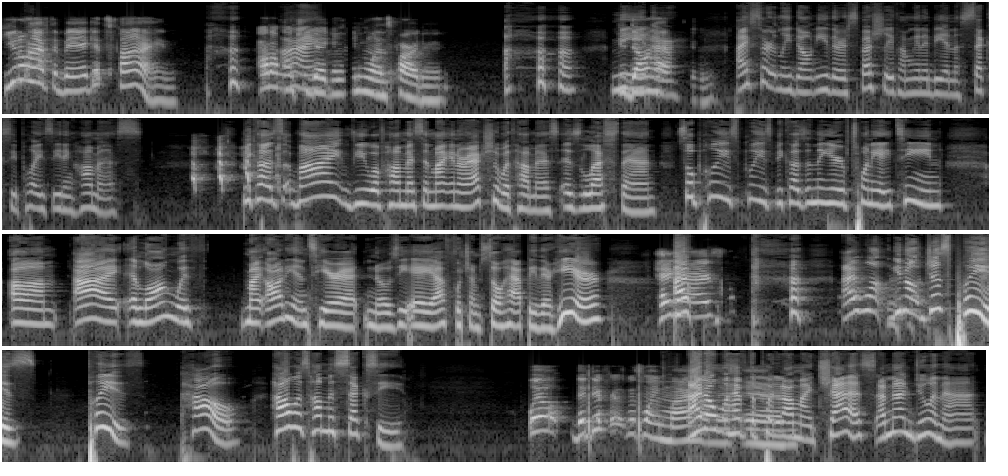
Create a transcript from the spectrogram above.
You don't have to beg. It's fine. I don't want All you begging anyone's pardon. Me you don't either. have to. I certainly don't either, especially if I'm going to be in a sexy place eating hummus. because my view of hummus and my interaction with hummus is less than. So please, please, because in the year of 2018, um, I, along with my audience here at Nosy AF, which I'm so happy they're here, Hey I- guys, I want, you know, just please, please, how? How is hummus sexy? Well, the difference between my I don't have to put it on my chest. I'm not doing that.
